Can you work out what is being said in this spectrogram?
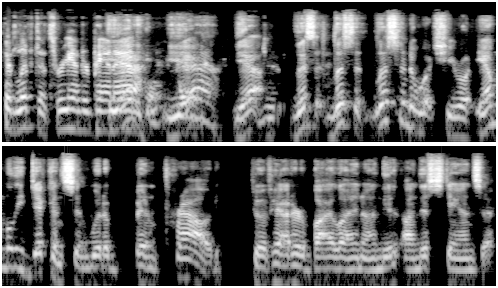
could lift a 300 pound yeah, animal. Yeah, yeah. Listen, listen, listen to what she wrote. Emily Dickinson would have been proud to have had her byline on, the, on this stanza.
